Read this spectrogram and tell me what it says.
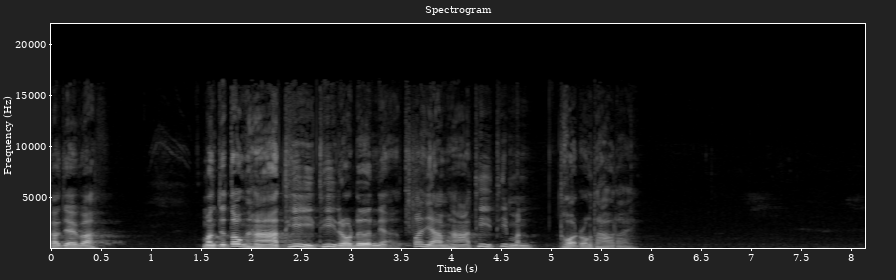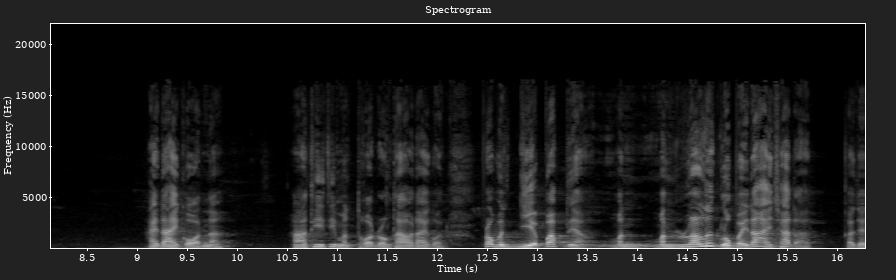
เข้าใจปะมันจะต้องหาที่ที่เราเดินเนี่ยพยายามหาที่ที่มันถอดรองเท้าได้ ให้ได้ก่อนนะ หาที่ที่มันถอดรองเท้าได้ก่อน เพราะมันเหยียบปั๊บเนี่ยมันมันระลึกลงไปได้ชัดอะเข้าใจ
